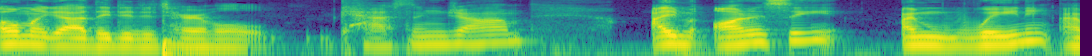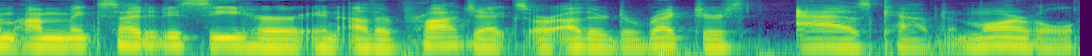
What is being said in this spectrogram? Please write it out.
oh my god, they did a terrible casting job. I'm honestly I'm waiting. I'm I'm excited to see her in other projects or other directors as Captain Marvel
